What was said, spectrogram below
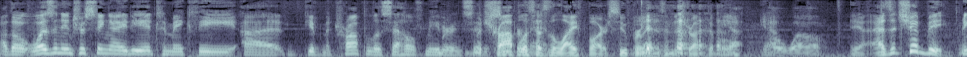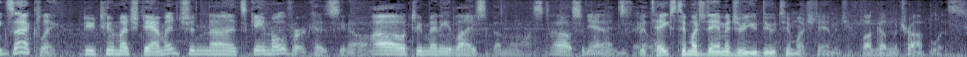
Although it was an interesting idea to make the uh, give Metropolis a health meter instead Metropolis of has the life bar. Superman is indestructible. yeah, yeah. Oh wow. Yeah, as it should be. Exactly. Do too much damage and uh, it's game over because you know oh too many lives have been lost. Oh Yeah, Superman's failed. it takes too much damage or you do too much damage. You fuck up Mhm. Metropolis.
